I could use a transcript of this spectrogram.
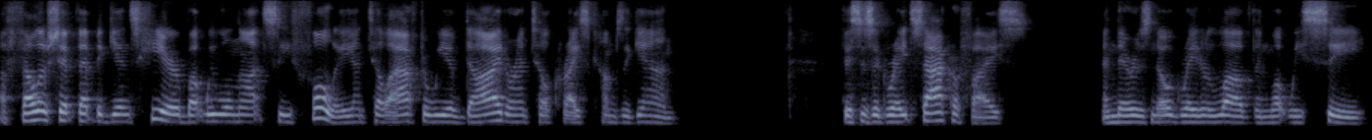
A fellowship that begins here, but we will not see fully until after we have died or until Christ comes again. This is a great sacrifice, and there is no greater love than what we see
